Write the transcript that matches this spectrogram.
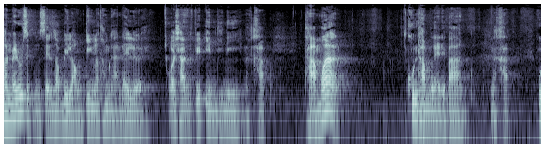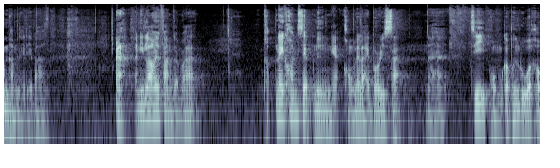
มันไม่รู้สึกถึง sense of belonging แล้วทำงานได้เลย ว่าฉัน fit in ที่นี่นะครับ ถามว่า คุณทำอะไรได้บ้างนะครับ คุณทำอะไรได้บ้างอะอันนี้เล่าให้ฟังก่อนว่า ในคอนเซปต์หนึ่งเนี่ยของหลาย ๆ บริษัทนะฮะที่ผมก็เพิ่งรู้ว่าเขา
